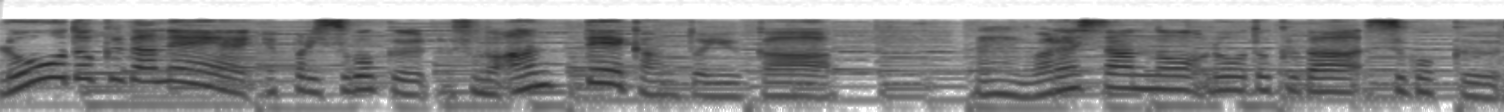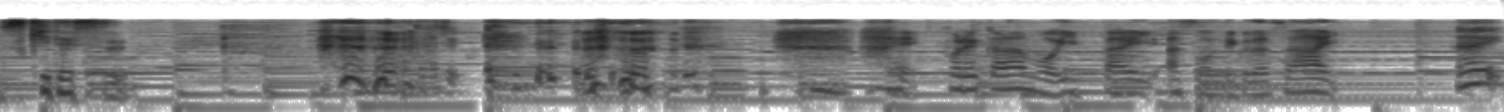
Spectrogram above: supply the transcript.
朗読がね、やっぱりすごくその安定感というか、うん、わらしさんの朗読がすごく好きです。はい、これからもいっぱい遊んでください。はい。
